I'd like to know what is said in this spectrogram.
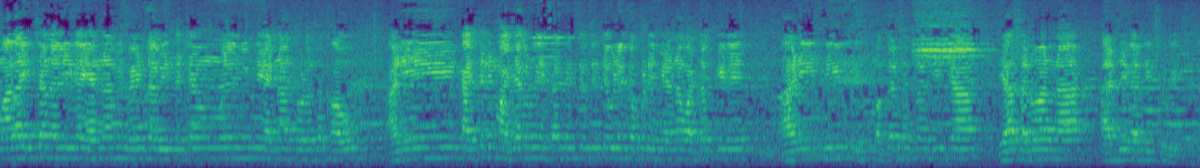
मला इच्छा झाली का यांना मी भेट द्यावी. त्याच्यामुळे मी यांना थोडंसं खाऊ आणि काहीतरी माझ्याकडून यथाशक्ती होते तेवढे कपडे मी यांना वाटप केले आणि मी मकर संक्रांतीच्या या सर्वांना हार्दिक हार्दिक शुभेच्छा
